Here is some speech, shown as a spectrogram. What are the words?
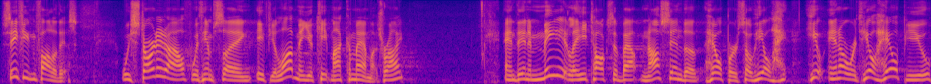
see if you can follow this. We started off with him saying, If you love me, you keep my commandments, right? And then immediately he talks about, and I'll send the helper, so he'll, he'll in other words, he'll help you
